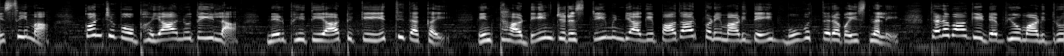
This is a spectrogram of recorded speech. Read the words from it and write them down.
ನಿಸ್ಸೀಮ, ಕೊಂಚವೂ ಭಯ ಅನ್ನೋದೇ ಇಲ್ಲ. ನಿರ್ಭೀತಿ ಆಟಕ್ಕೆ ಎತ್ತಿದ ಕೈ. ಇಂಥ ಡೇಂಜರಸ್ ಟೀಮ್ ಇಂಡಿಯಾಗೆ ಪಾದಾರ್ಪಣೆ ಮಾಡಿದ್ದೆ ಮೂವತ್ತರ ವಯಸ್ಸಿನಲ್ಲಿ. ತಡವಾಗಿ ಡೆಬ್ಯೂ ಮಾಡಿದ್ರು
